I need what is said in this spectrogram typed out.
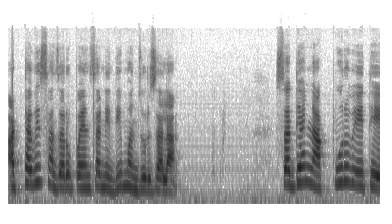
अठ्ठावीस हजार रुपयांचा निधी मंजूर झाला. सध्या नागपूर येथे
